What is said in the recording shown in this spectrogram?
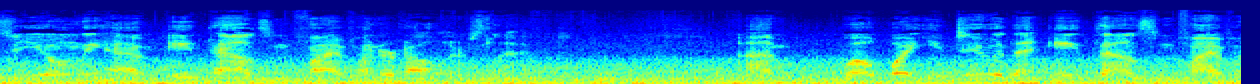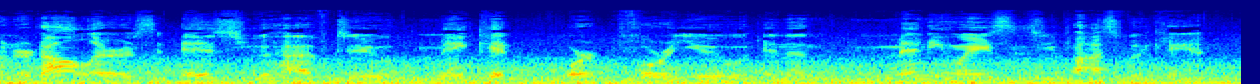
so you only have $8,500 left. Um, well, what you do with that $8,500 is you have to make it work for you in as many ways as you possibly can.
